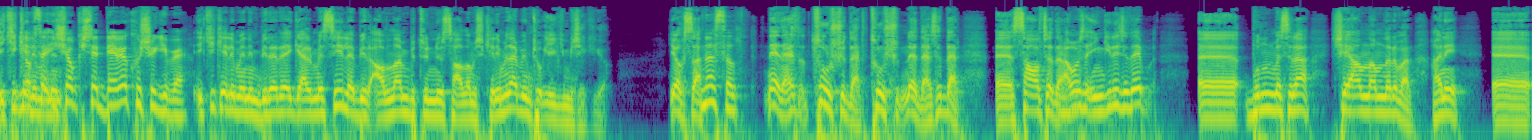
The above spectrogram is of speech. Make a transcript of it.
iki Yoksa kelimenin iş yok işte deve kuşu gibi. iki kelimenin bir araya gelmesiyle bir anlam bütünlüğü sağlamış kelimeler benim çok ilgimi çekiyor. Yoksa Nasıl? ne derse turşu der, turşu ne derse der, Ee, salça der. Ama mesela İngilizce'de hep e, bunun mesela şey anlamları var. Hani e,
